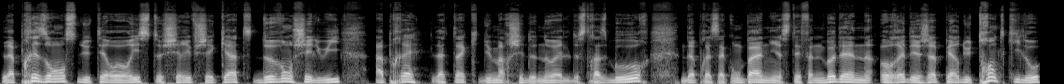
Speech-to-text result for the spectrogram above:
la présence du terroriste shérif Shekat devant chez lui après l'attaque du marché de Noël de Strasbourg. D'après sa compagne, Stéphane Boden aurait déjà perdu 30 kilos.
